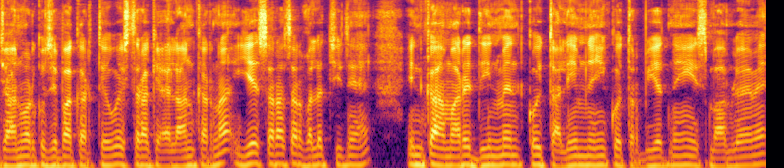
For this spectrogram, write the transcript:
جانور کو ذبح کرتے ہوئے اس طرح کے اعلان کرنا، یہ سراسر غلط چیزیں ہیں۔ ان کا ہمارے دین میں کوئی تعلیم نہیں، کوئی تربیت نہیں اس معاملے میں،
